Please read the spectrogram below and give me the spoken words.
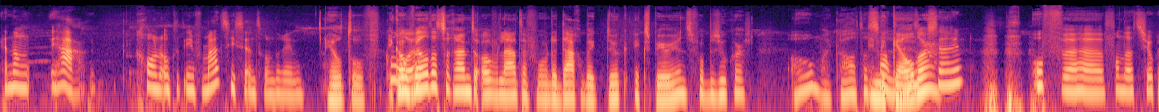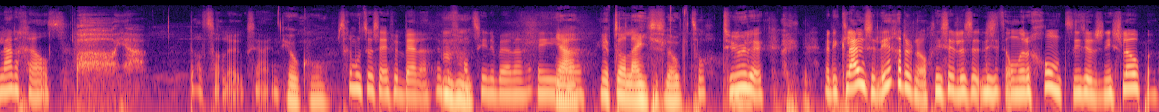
En dan, ja, gewoon ook het informatiecentrum erin. Heel tof. ik hoop hè? wel dat ze ruimte overlaten voor de Dagobert Duck Experience voor bezoekers. Oh my god, dat In de zal kelder? leuk zijn. Of eh, van dat chocoladegeld. Oh ja, Dat zal leuk zijn. heel cool. Misschien moeten we eens even bellen. Even Mhm. Francine bellen. Hey, Ja, eh, je hebt al lijntjes lopen, toch? tuurlijk. Maar die kluizen liggen er nog. Die, zullen ze, die zitten onder de grond. Die zullen ze niet slopen.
